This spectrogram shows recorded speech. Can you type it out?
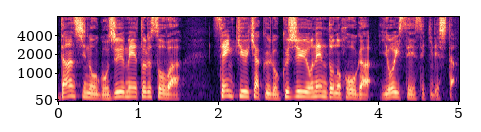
男子の50メートル走は1964年度の方が良い成績でした。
